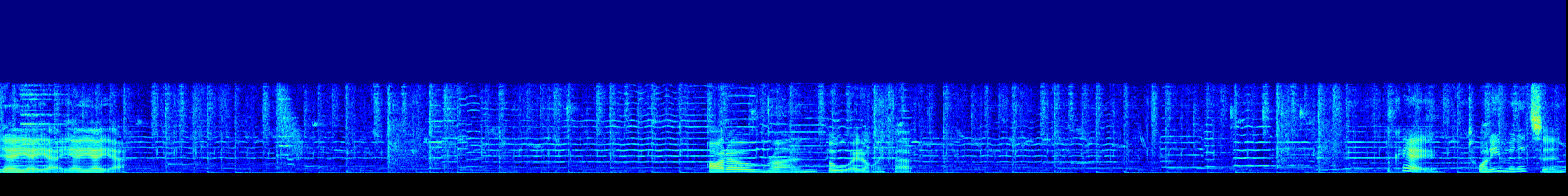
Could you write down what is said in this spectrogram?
Yeah, yeah, yeah, yeah, yeah, yeah. Auto run. Oh, I don't like that. Okay, 20 minutes in.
